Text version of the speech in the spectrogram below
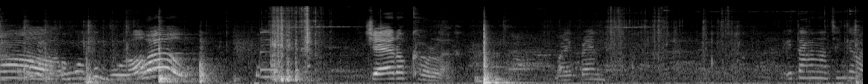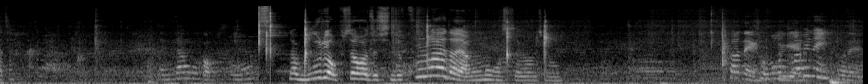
와, 이건 뭐야? 와우. 제로 콜라. 마이 프렌드. 이따 하나 챙겨가자. 냉장고가 없어요? 나 물이 없어가지고 진짜 콜라에다 약 먹었어요, 저. 편해. 저보고. 터미네이터래요.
